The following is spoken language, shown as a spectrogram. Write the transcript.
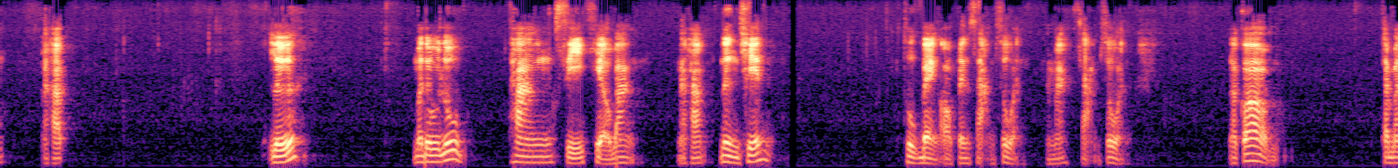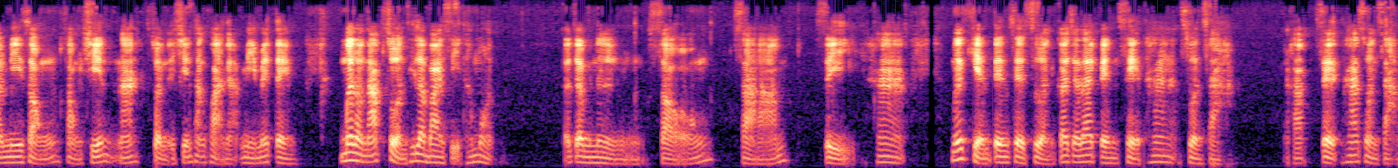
2นะครับ หรือมาดูรูปทางสีเขียวบ้างนะครับ1ชิ้น ถูกแบ่งออกเป็น 3 ส่วนเห็นไหมสามส่วน แล้วก็ แต่มันมีสองสองชิ้นนะ ส่วนอีกชิ้นทางขวาเนี่ยมีไม่เต็ม เมื่อเรานับส่วนที่ระบายสีทั้งหมด ก็จะมีหนึ่งสองสามสี่ห้าเมื่อเขียนเป็นเศษส่วนก็จะได้เป็นเศษห้าส่วนสามนะครับ เศษห้าส่วนสาม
